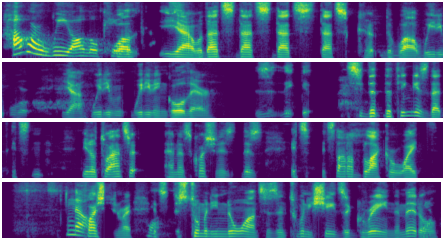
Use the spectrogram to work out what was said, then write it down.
how are we all okay well yeah well that's that's that's that's the well we yeah we'd even we'd even go there see the, the thing is that it's you know to answer anna's question is there's it's it's not a black or white no. question right yeah. it's there's too many nuances and too many shades of gray in the middle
